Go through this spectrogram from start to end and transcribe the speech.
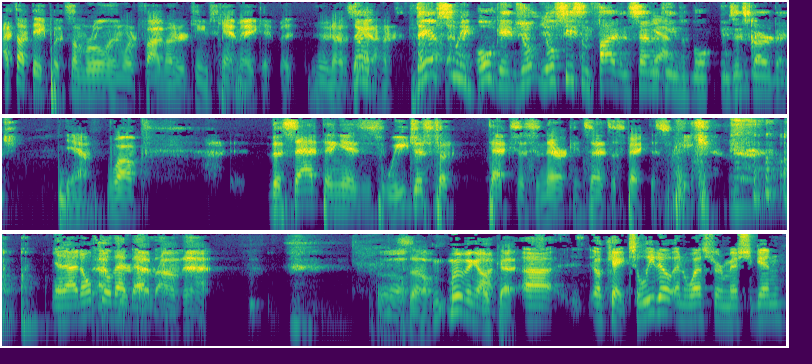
I thought they put some rule in where 500 teams can't make it, but who knows? They No, got 100. They have so many bowl games. You'll you'll see some five and seven Yeah. teams with bowl games. It's garbage. Yeah. Well, the sad thing is, is we just took Texas and their consensus pick this week. And I don't feel that bad about around that. Oh. So it. Moving on. Okay. Uh, okay, Toledo and Western Michigan.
